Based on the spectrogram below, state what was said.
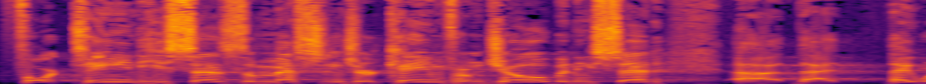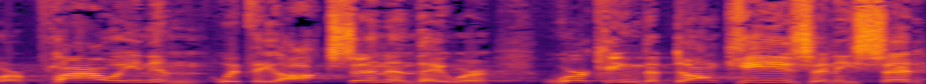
14, he says the messenger came from Job and he said uh, that they were plowing and with the oxen and they were working the donkeys. And he said,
